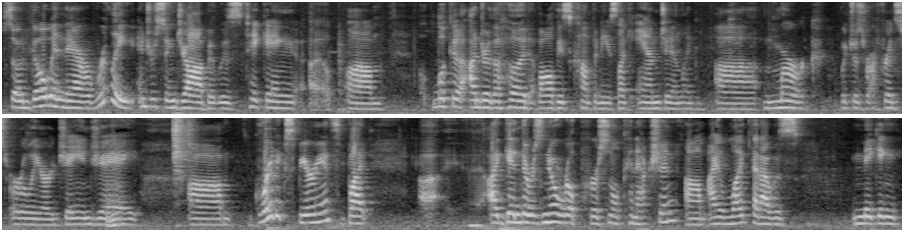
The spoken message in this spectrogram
So I'd go in there, really interesting job. It was taking uh, um, look at under the hood of all these companies like Amgen, like uh, Merck, which was referenced earlier, J and J. Um, Great experience, but uh, again, there was no real personal connection. Um, I like that I was making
